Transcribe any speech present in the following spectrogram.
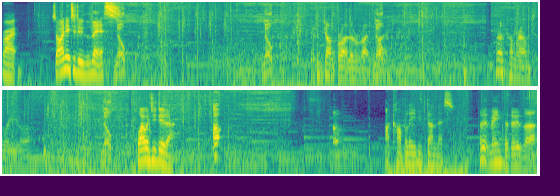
Right. So I need to do this. Nope. Nope. You have to jump right at the right Nope. time. I'm gonna come around to where you are. Nope. Why would you do that? Oh, Oh. I can't believe you've done this. I didn't mean to do that.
